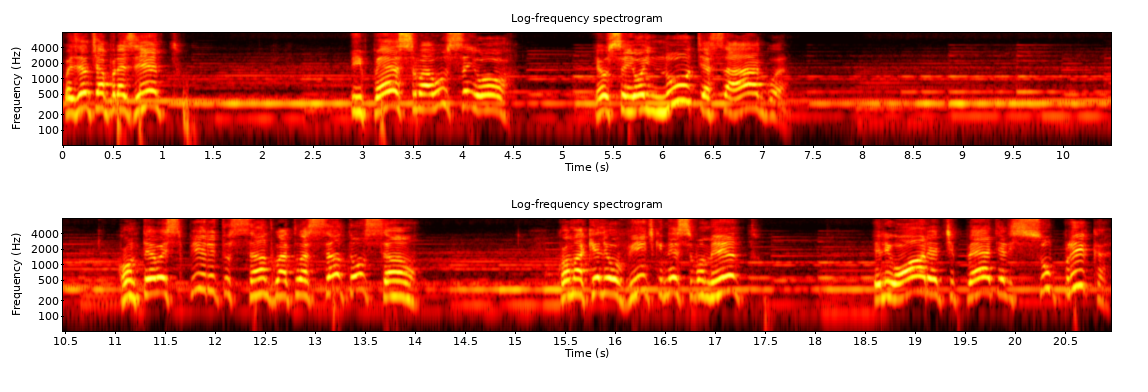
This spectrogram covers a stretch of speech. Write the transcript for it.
Pois eu te apresento e peço ao Senhor que o Senhor inunde essa água com teu Espírito Santo, com a tua santa unção, como aquele ouvinte que nesse momento ele ora, ele te pede, ele suplica.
